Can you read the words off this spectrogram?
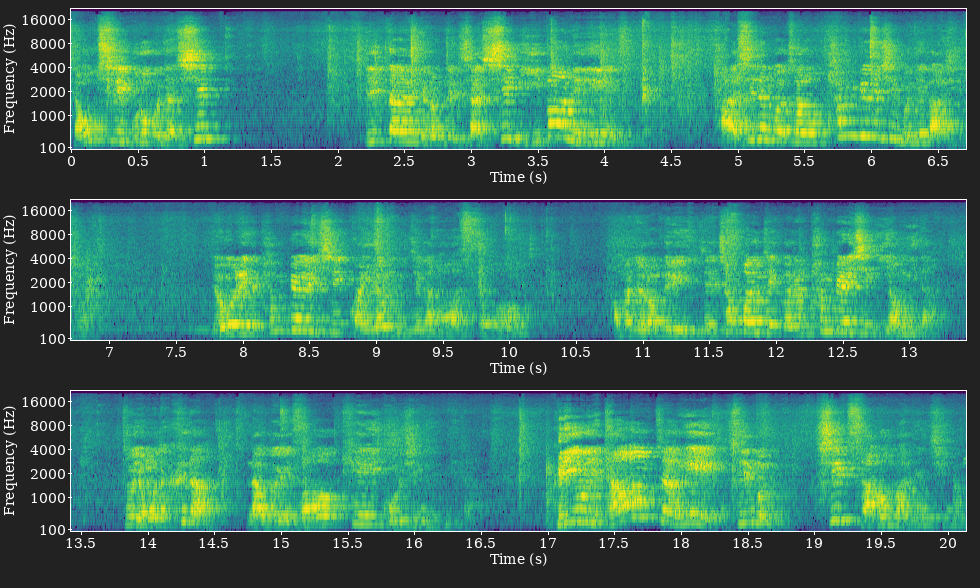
자, 혹시 물어보자. 10 일단 여러분들 자 12번은 아시는 것처럼 판별식 문제가 아시죠? 요번에 이제 판별식 관련 문제가 나왔어. 한번 여러분들이 이제 첫 번째 거는 판별식이 0이다. 또 0보다 크다. 라고 해서 K 고르시면 됩니다. 그리고 이제 다음 장에 질문 14번 맞은 친구.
